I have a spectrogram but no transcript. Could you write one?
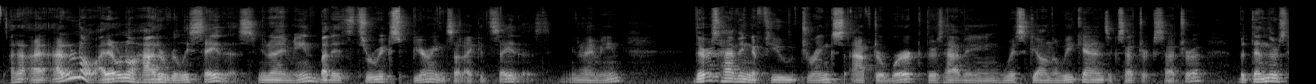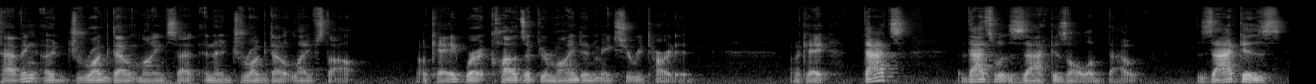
I don't, I, I don't know. I don't know how to really say this, you know what I mean? But it's through experience that I could say this, you know what I mean? There's having a few drinks after work, there's having whiskey on the weekends, etc., etc. But then there's having a drugged out mindset and a drugged out lifestyle, okay, where it clouds up your mind and makes you retarded. Okay, that's that's what Zack is all about. Zack is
